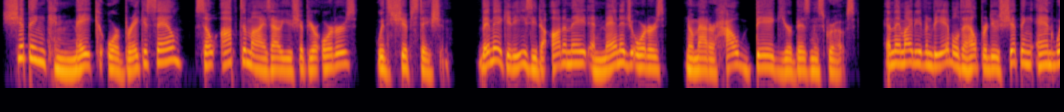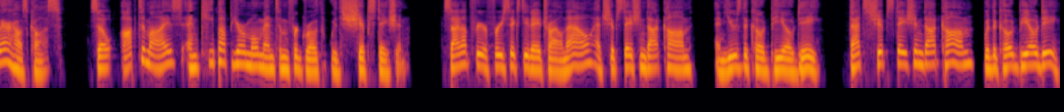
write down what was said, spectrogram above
Shipping can make or break a sale, so optimize how you ship your orders with ShipStation. They make it easy to automate and manage orders no matter how big your business grows. And they might even be able to help reduce shipping and warehouse costs. So optimize and keep up your momentum for growth with ShipStation. Sign up for your free 60-day trial now at shipstation.com and use the code POD. That's shipstation.com with the code POD.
